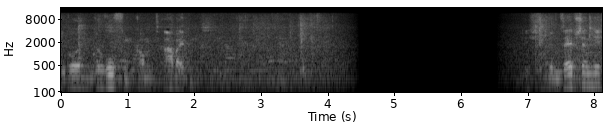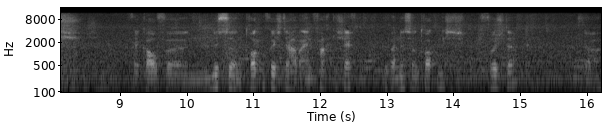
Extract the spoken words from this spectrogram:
die wurden gerufen, kommt arbeiten. Ich bin selbstständig, verkaufe Nüsse und Trockenfrüchte, habe ein Fachgeschäft über Nüsse und Trockenfrüchte. Ja.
